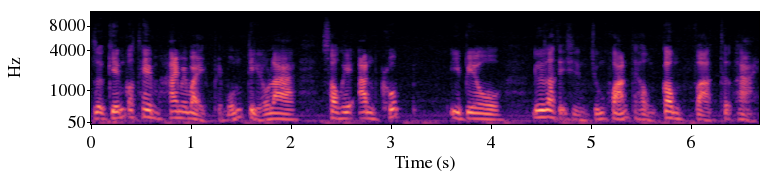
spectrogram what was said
dự kiến có thêm 27,4 tỷ đô la sau khi Ant Group IPO đưa ra thị trường chứng khoán tại Hồng Kông và Thượng Hải.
